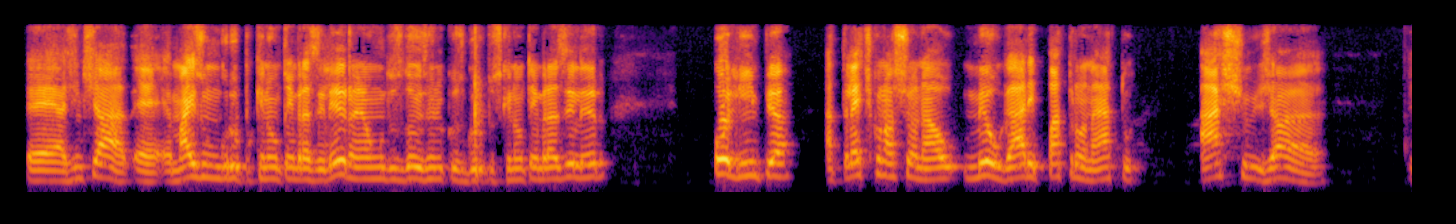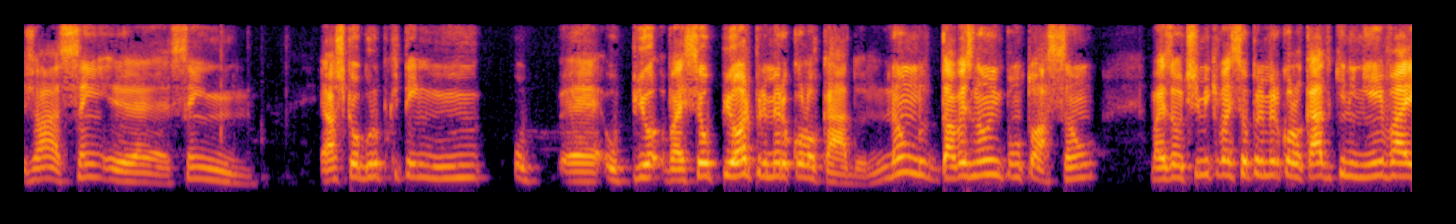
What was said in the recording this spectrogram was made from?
é, a gente já é, é, mais um grupo que não tem brasileiro, é né? um dos dois únicos grupos que não tem brasileiro. Olímpia, Atlético Nacional, Melgar e Patronato. Acho já já sem, é, sem. Eu acho que é o grupo que tem o, é, o pior, vai ser o pior primeiro colocado. Não, talvez não em pontuação, mas é o time que vai ser o primeiro colocado que ninguém vai,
